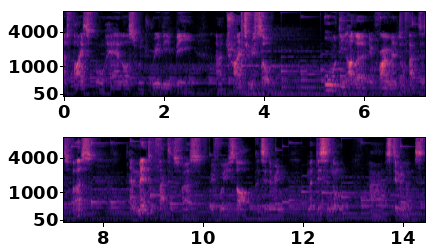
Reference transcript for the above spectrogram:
advice for hair loss would really be uh, try to resolve all the other environmental factors first and mental factors first before you start considering medicinal uh, stimulants.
